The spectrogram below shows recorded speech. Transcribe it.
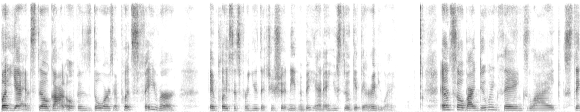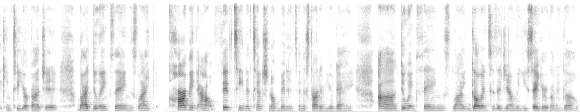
but yet and still God opens doors and puts favor in places for you that you shouldn't even be in, and you still get there anyway. And so, by doing things like sticking to your budget, by doing things like carving out 15 intentional minutes in the start of your day, uh, doing things like going to the gym when you say you're going to go,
